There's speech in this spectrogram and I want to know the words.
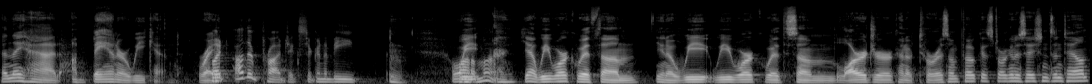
and they had a banner weekend, right? But other projects are going to be a lot we, of money. Yeah, we work with um, you know we we work with some larger kind of tourism focused organizations in town,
